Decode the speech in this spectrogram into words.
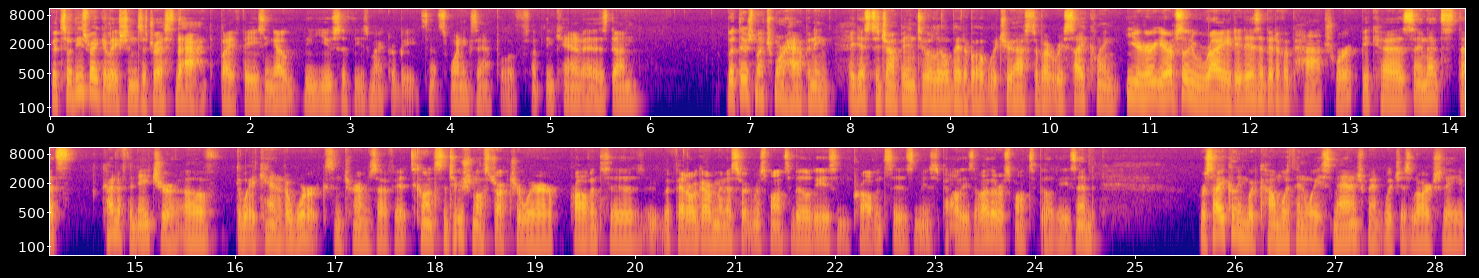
But so these regulations address that by phasing out the use of these microbeads. That's one example of something Canada has done. But there's much more happening. I guess to jump into a little bit about what you asked about recycling, you're, you're absolutely right. It is a bit of a patchwork because, and that's that's kind of the nature of the way Canada works in terms of its constitutional structure, where provinces, the federal government has certain responsibilities, and provinces and municipalities have other responsibilities. And Recycling would come within waste management, which is largely a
